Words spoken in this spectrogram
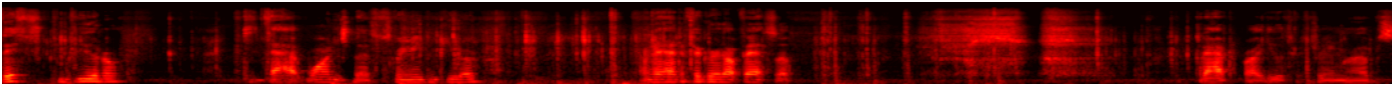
this, computer to that one, the streaming computer. I'm gonna have to figure it out fast though. But I have to probably do with Streamlabs.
